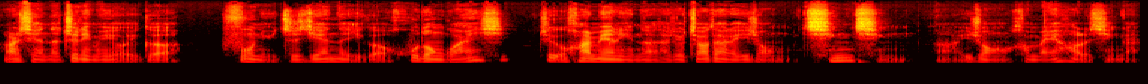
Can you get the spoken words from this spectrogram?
而且呢，这里面有一个父女之间的一个互动关系，这个画面里呢，他就交代了一种亲情啊，一种很美好的情感。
